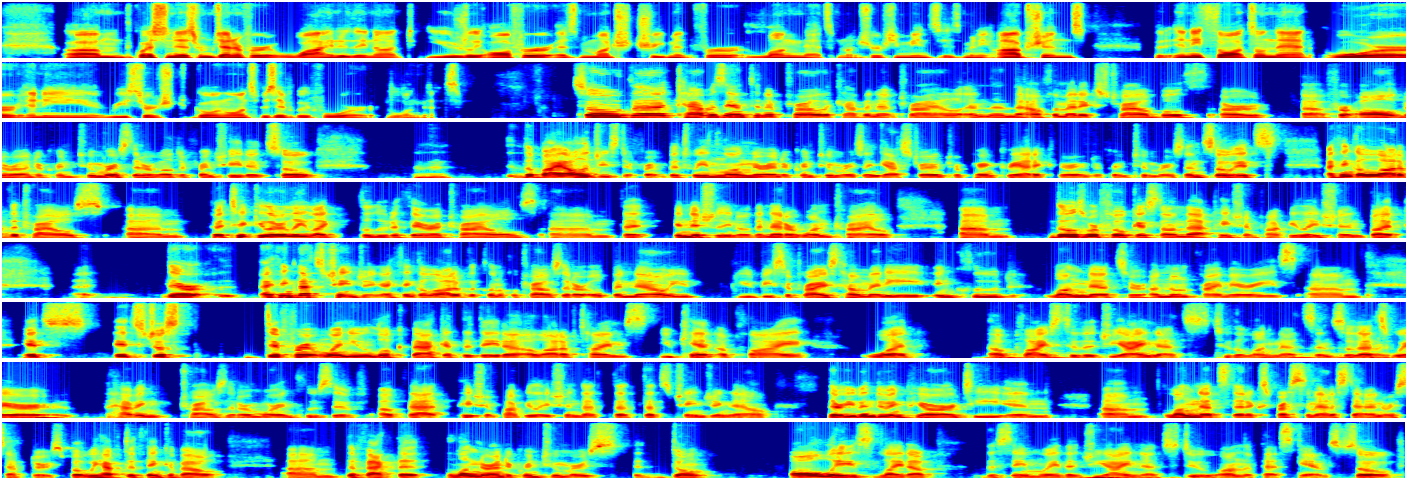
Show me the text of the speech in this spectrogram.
Um, the question is from Jennifer Why do they not usually offer as much treatment for lung nets? I'm not sure if she means as many options, but any thoughts on that or any research going on specifically for lung nets? So the cabozantinib trial, the CABINET trial, and then the AlphaMedix trial both are uh, for all neuroendocrine tumors that are well differentiated. So the biology is different between lung neuroendocrine tumors and gastroenteropancreatic neuroendocrine tumors. And so it's, I think a lot of the trials, um, particularly like the Lutathera trials um, that initially, you know, the NETTER-1 trial, um, those were focused on that patient population. But uh, there, I think that's changing. I think a lot of the clinical trials that are open now, you you'd be surprised how many include lung nets or unknown primaries. Um, it's it's just different when you look back at the data. A lot of times you can't apply what applies to the GI nets to the lung nets. And so that's right. where having trials that are more inclusive of that patient population, that, that that's changing now. They're even doing PRRT in um, lung nets that express somatostatin receptors. But we have to think about um, the fact that lung neuroendocrine tumors don't always light up the same way that GI nets do on the PET scans. So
